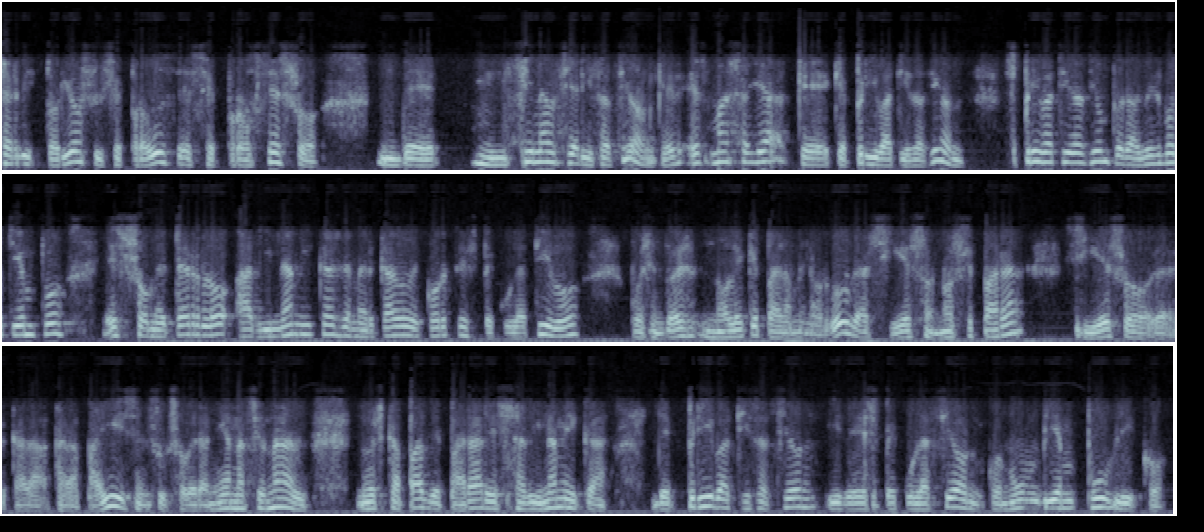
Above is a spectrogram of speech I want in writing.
ser victorioso y se produce ese proceso de financiarización, que es más allá que, privatización. Es privatización, pero al mismo tiempo es someterlo a dinámicas de mercado de corte especulativo, pues entonces no le quepa la menor duda. Si eso no se para, si eso, eh, cada, cada país en su soberanía nacional no es capaz de parar esa dinámica de privatización y de especulación con un bien público,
